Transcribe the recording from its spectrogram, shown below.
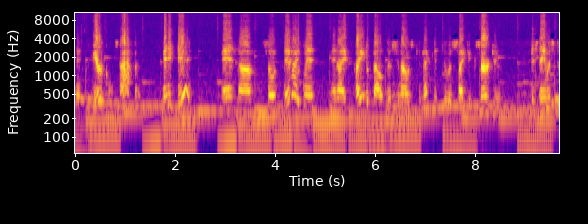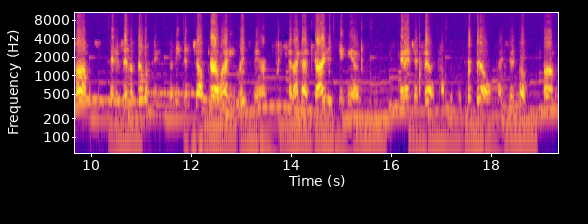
and miracles happen. And it did. And um, so then I went and I prayed about this, and I was connected to a psychic surgeon. His name was Thomas, and he was in the Philippines, and he's in South Carolina. He lives there. And I got guided to him, and I said, Phil, for Bill, I said, look, Thomas,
